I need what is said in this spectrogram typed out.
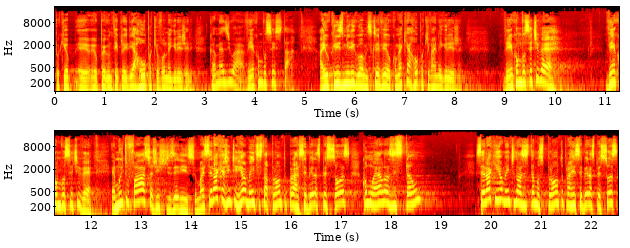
Porque eu, eu, eu perguntei para ele, a roupa que eu vou na igreja? Ele, come as you are, venha como você está. Aí o Cris me ligou, me escreveu, como é que é a roupa que vai na igreja? Venha como você tiver. Venha como você tiver. É muito fácil a gente dizer isso, mas será que a gente realmente está pronto para receber as pessoas como elas estão? Será que realmente nós estamos prontos para receber as pessoas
